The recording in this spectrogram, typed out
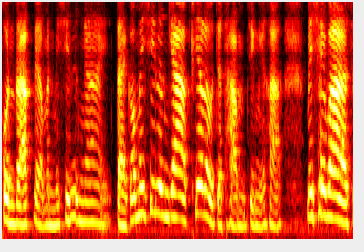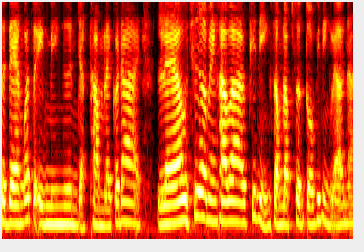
คนรักเนี่ยมันไม่ใช่เรื่องง่าย แต่ก็ไม่ใช่เรื่องยากที่เราจะทำจริงไหมคะ ไม่ใช่ว่าแสดงว่าตัวเองมีเงินอยากทำอะไรก็ได้ แล้วเชื่อไหมคะว่าพี่หนิงสำหรับส่วนตัวพี่หนิงแล้วนะ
